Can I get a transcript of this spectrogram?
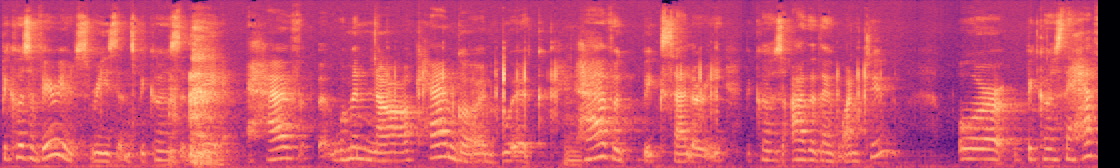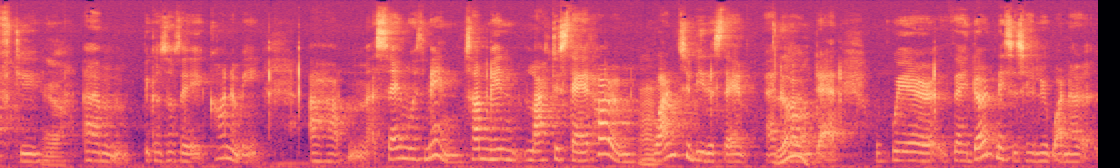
because of various reasons. Because they have, women now can go and work, have a big salary because either they want to or because they have to Yeah. um, because of the economy. Um, same with men. Some men like to stay at home, want to be the same at Yeah. home dad, where they don't necessarily want to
